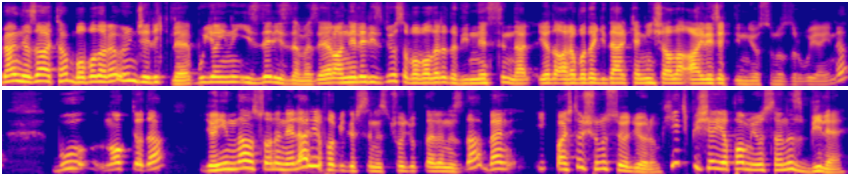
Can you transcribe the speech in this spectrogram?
Ben de zaten babalara öncelikle bu yayını izler izlemez. Eğer anneler izliyorsa babaları da dinlesinler ya da arabada giderken inşallah ailecek dinliyorsunuzdur bu yayını. Bu noktada yayından sonra neler yapabilirsiniz çocuklarınızla? Ben ilk başta şunu söylüyorum. Hiçbir şey yapamıyorsanız bile,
